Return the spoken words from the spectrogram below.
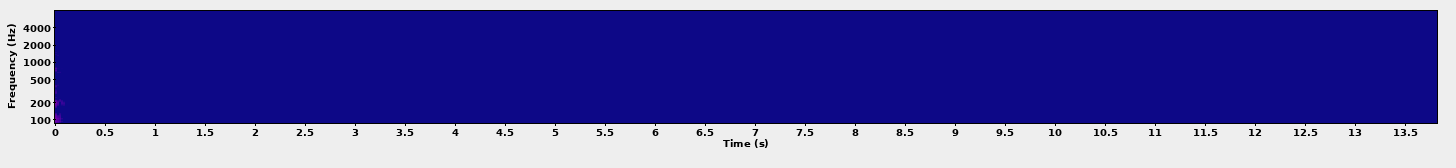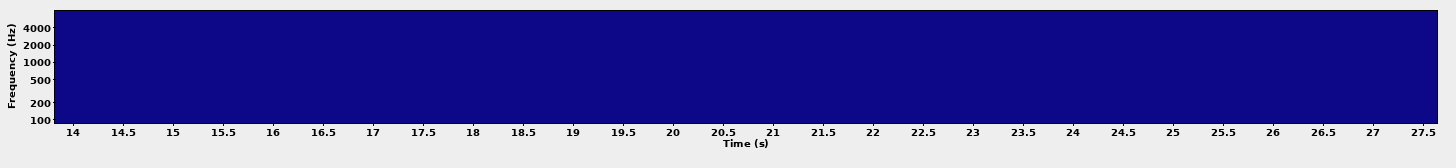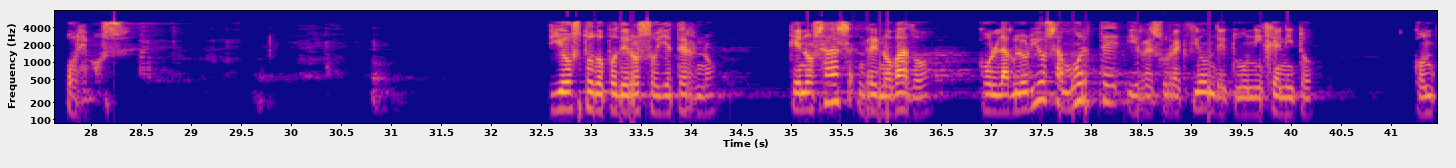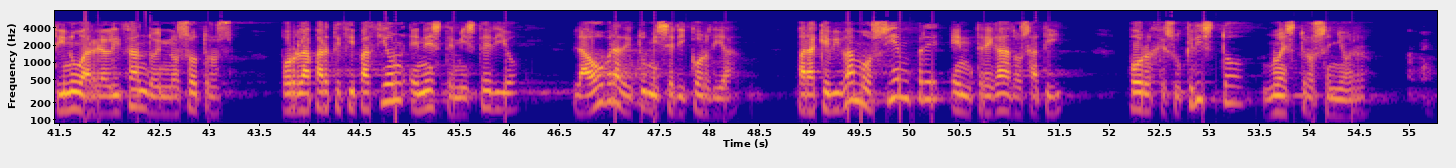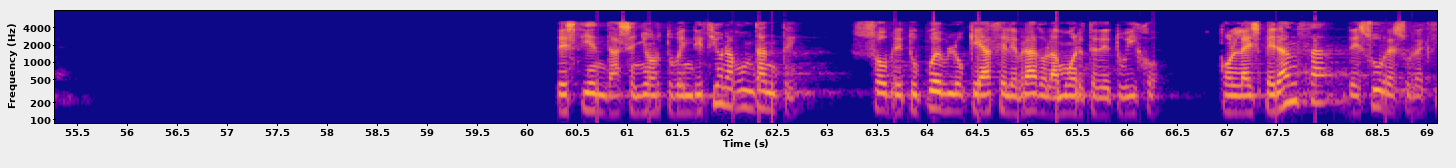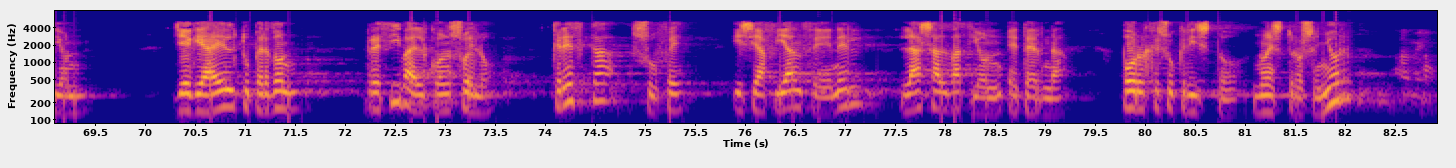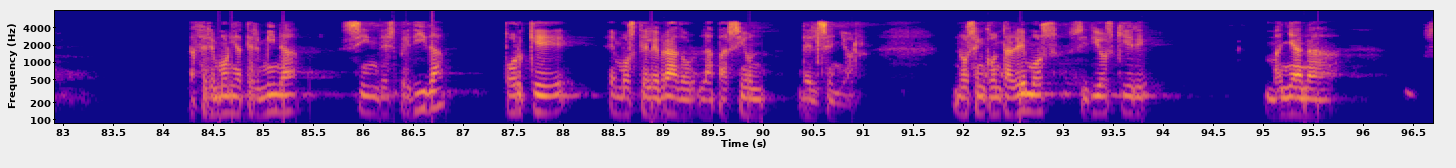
Oremos. Dios Todopoderoso y Eterno, que nos has renovado con la gloriosa muerte y resurrección de tu unigénito, continúa realizando en nosotros, por la participación en este misterio, la obra de tu misericordia, para que vivamos siempre entregados a ti, por Jesucristo nuestro Señor. Descienda, Señor, tu bendición abundante sobre tu pueblo que ha celebrado la muerte de tu Hijo, con la esperanza de su resurrección. Llegue a él tu perdón, reciba el consuelo, crezca su fe y se afiance en él la salvación eterna. Por Jesucristo nuestro Señor. Amén. La ceremonia termina sin despedida porque hemos celebrado la pasión del Señor. Nos encontraremos, si Dios quiere, mañana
